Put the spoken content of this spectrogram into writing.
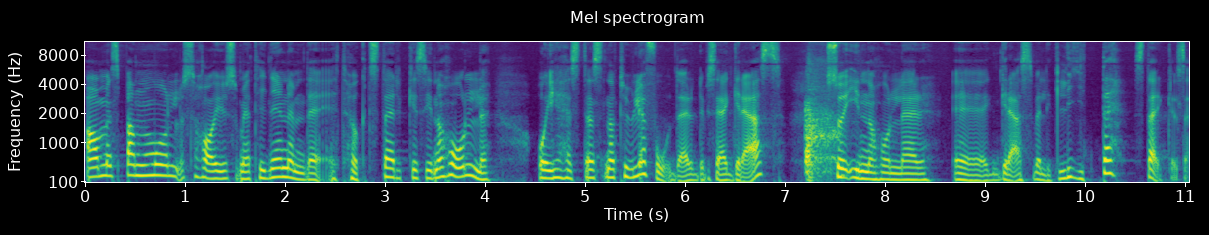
Ja, men spannmål så har ju som jag tidigare nämnde ett högt stärkelseinnehåll. Och i hästens naturliga foder, det vill säga gräs, så innehåller eh, gräs väldigt lite stärkelse.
